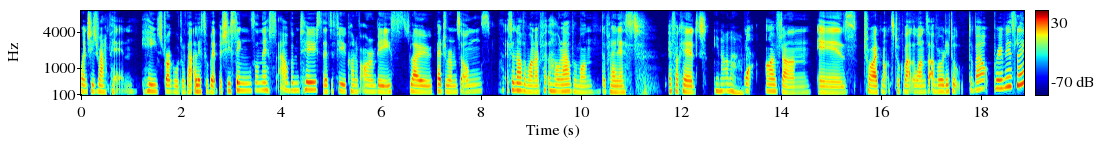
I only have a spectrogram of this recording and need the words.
When she's rapping. He struggled with that a little bit, but she sings on this album too. So there's a few kind of R and B slow bedroom songs. It's another one. I'd put the whole album on the playlist if I could. You're not allowed. What I've done is tried not to talk about the ones that I've already talked about previously.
